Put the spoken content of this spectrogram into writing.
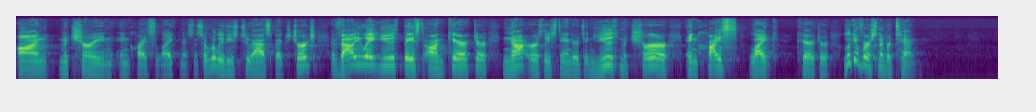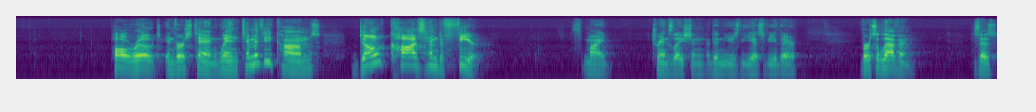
on maturing in Christ's likeness. And so, really, these two aspects church, evaluate youth based on character, not earthly standards, and youth mature in Christ like character. Look at verse number 10. Paul wrote in verse 10 When Timothy comes, don't cause him to fear. It's my translation. I didn't use the ESV there. Verse 11, he says,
